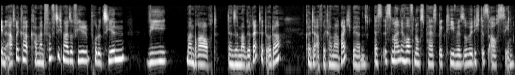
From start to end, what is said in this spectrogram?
in Afrika kann man 50 mal so viel produzieren, wie man braucht. Dann sind wir gerettet, oder? Könnte Afrika mal reich werden. Das ist mal eine Hoffnungsperspektive, so würde ich das auch sehen.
